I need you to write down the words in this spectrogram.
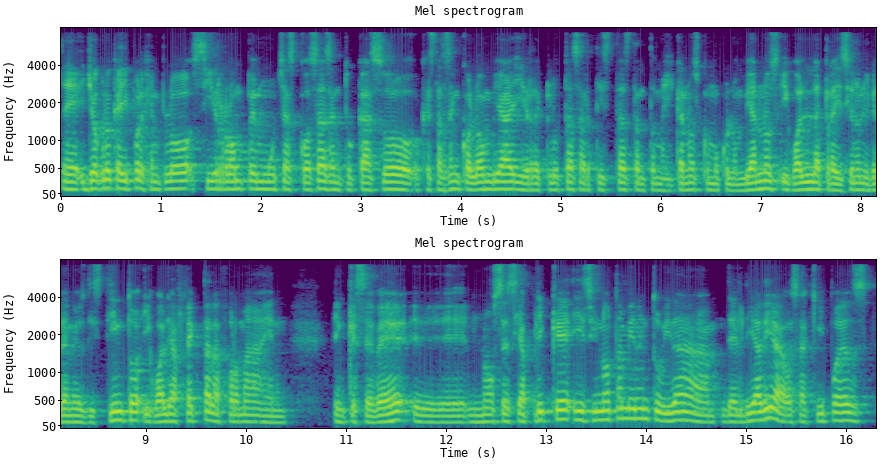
Eh, yo creo que ahí, por ejemplo, sí rompe muchas cosas. En tu caso, que estás en Colombia y reclutas artistas tanto mexicanos como colombianos, igual la tradición en el gremio es distinto, igual le afecta la forma en, que se ve. Eh, no sé si aplique y si no, también en tu vida del día a día. O sea, aquí puedes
